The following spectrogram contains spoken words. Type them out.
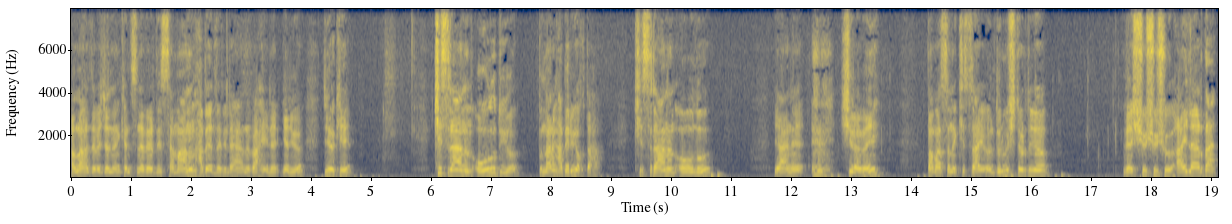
Allah Azze ve Celle'nin kendisine verdiği semanın haberleriyle yani vahiy ile geliyor. Diyor ki Kisra'nın oğlu diyor. Bunların haberi yok daha. Kisra'nın oğlu yani Şirevey babasını Kisra'yı öldürmüştür diyor. Ve şu şu şu aylarda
